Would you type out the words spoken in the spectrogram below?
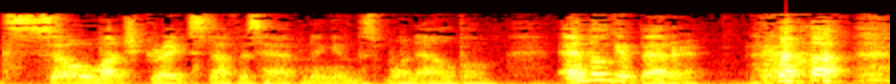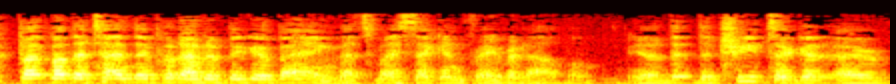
so much great stuff is happening in this one album. And they'll get better. but by the time they put out a bigger bang, that's my second favorite album. You know, the, the treats are, go- are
